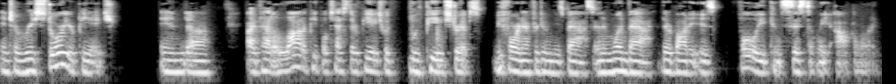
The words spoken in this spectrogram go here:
and to restore your pH. And uh, I've had a lot of people test their pH with, with pH strips before and after doing these baths. And in one bath, their body is fully consistently alkaline.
